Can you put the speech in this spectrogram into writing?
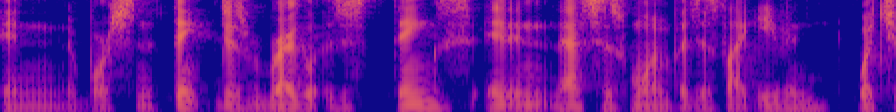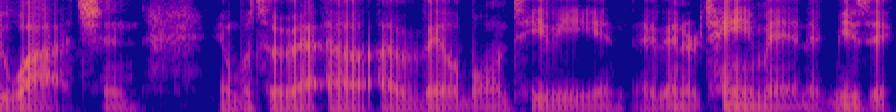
and, abortion, think just regular, just things, and that's just one, but just like even what you watch and and what's ava- uh, available on TV and, and entertainment and music,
